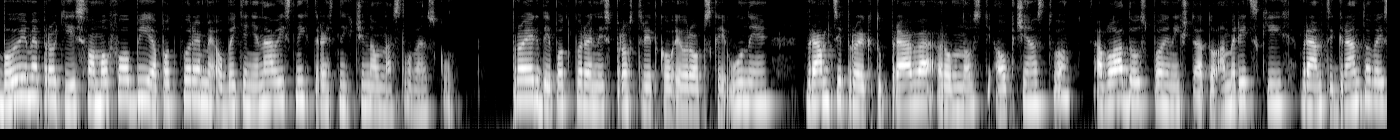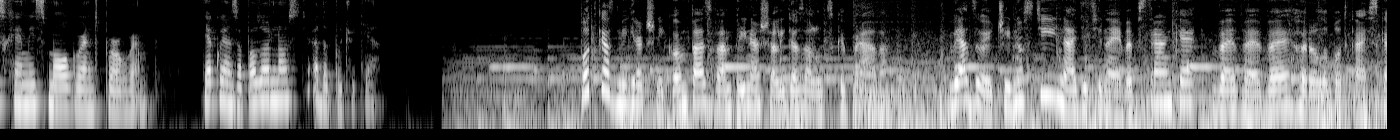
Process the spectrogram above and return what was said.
bojujeme proti islamofóbii a podporujeme obete nenávistných trestných činov na Slovensku. Projekt je podporený z prostriedkov Európskej únie, v rámci projektu Práva, rovnosť a občianstvo a vládou Spojených štátov amerických v rámci grantovej schémy Small Grant Program. Ďakujem za pozornosť a do počutia. Podcast Migračný kompas vám prináša Liga za ľudské práva. Viac o jej činnosti nájdete na jej web stránke www.hrl.sk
